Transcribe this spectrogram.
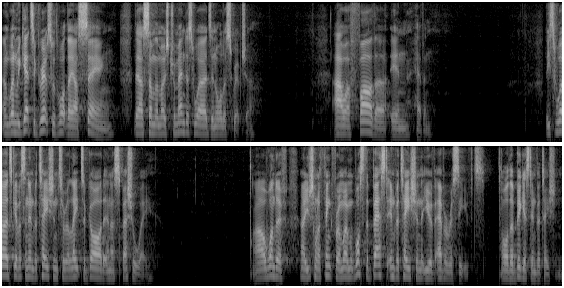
And when we get to grips with what they are saying, they are some of the most tremendous words in all of Scripture. Our Father in heaven. These words give us an invitation to relate to God in a special way. I wonder if uh, you just want to think for a moment what's the best invitation that you have ever received? Or the biggest invitation?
